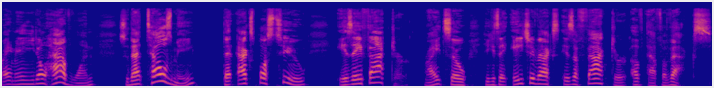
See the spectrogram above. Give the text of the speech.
right? Meaning you don't have one. So that tells me that x plus 2 is a factor, right? So you can say h of x is a factor of f of x.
